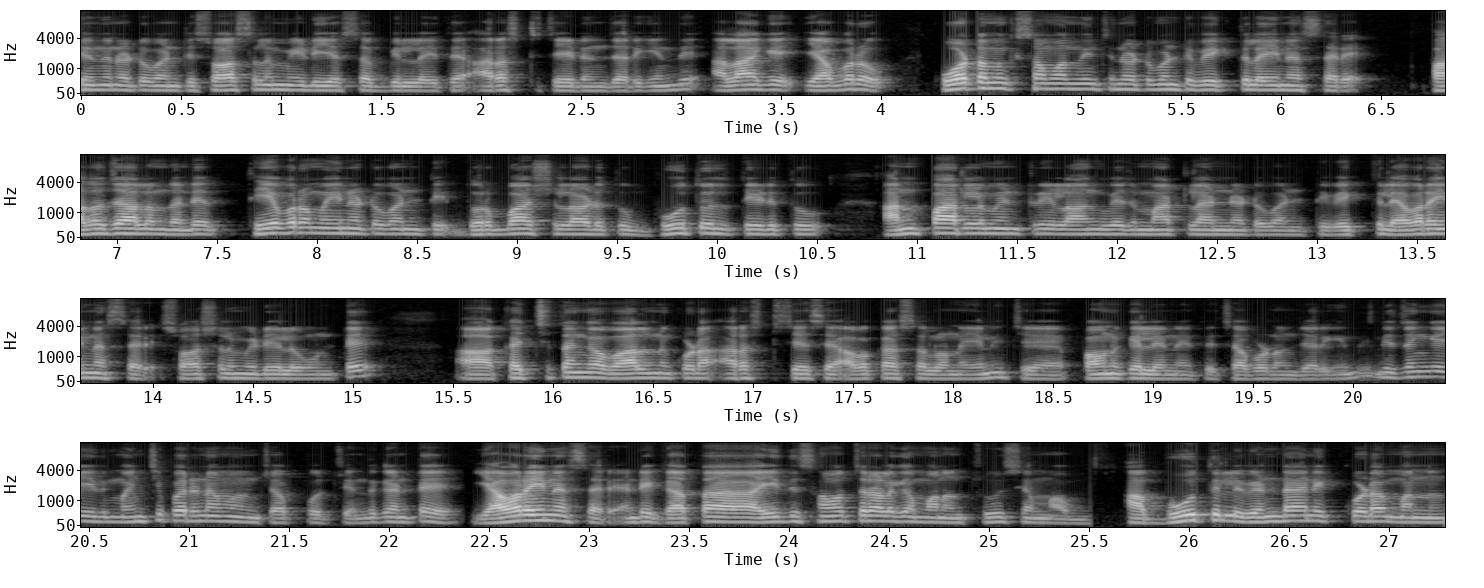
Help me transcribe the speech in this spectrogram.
చెందినటువంటి సోషల్ మీడియా సభ్యులు అయితే అరెస్ట్ చేయడం జరిగింది. అలాగే ఎవరు కూటమికి సంబంధించినటువంటి వ్యక్తులైనా సరే పదజాలం అంటే తీవ్రమైనటువంటి దుర్భాషలాడుతూ బూతులు తిడుతూ అన్పార్లమెంటరీ లాంగ్వేజ్ మాట్లాడినటువంటి వ్యక్తులు ఎవరైనా సరే సోషల్ మీడియాలో ఉంటే ఆ, ఖచ్చితంగా వాళ్ళని కూడా అరెస్ట్ చేసే అవకాశాలు ఉన్నాయని పవన్ కళ్యాణ్ అయితే చెప్పడం జరిగింది. నిజంగా ఇది మంచి పరిణామం చెప్పవచ్చు ఎందుకంటే ఎవరైనా సరే అంటే గత ఐదు సంవత్సరాలుగా మనం చూసాం ఆ- ఆ బూతులు వినడానికి కూడా మనం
